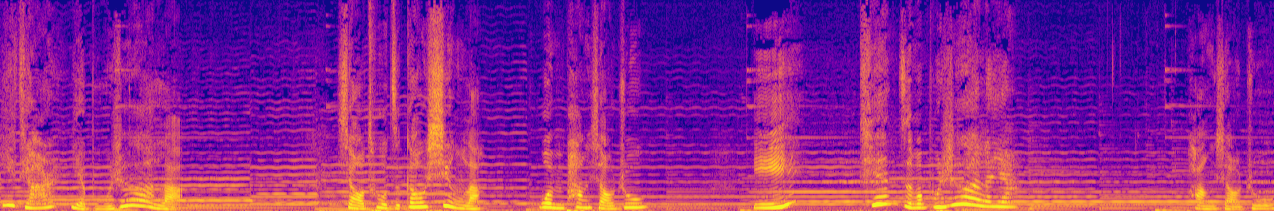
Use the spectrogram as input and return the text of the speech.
一点儿也不热了。小兔子高兴了，问胖小猪。咦，天怎么不热了呀？胖小猪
